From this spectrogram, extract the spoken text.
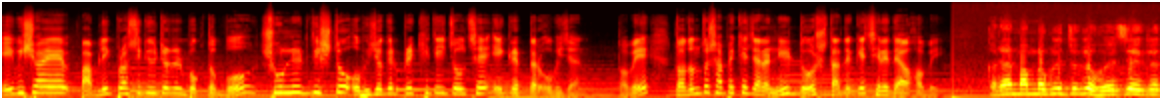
এই বিষয়ে পাবলিক প্রসিকিউটরের বক্তব্য সুনির্দিষ্ট অভিযোগের প্রেক্ষিতেই চলছে এই গ্রেপ্তার অভিযান। তবে তদন্ত সাপেক্ষে যারা নির্দোষ তাদেরকে ছেড়ে দেওয়া হবে। কারণ মামলাগুলি যেগুলো হয়েছে এগুলো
